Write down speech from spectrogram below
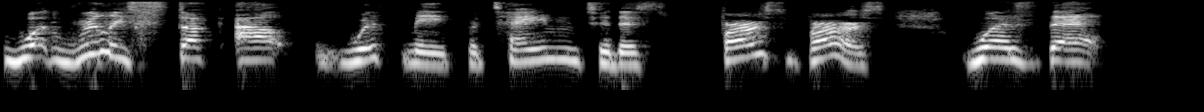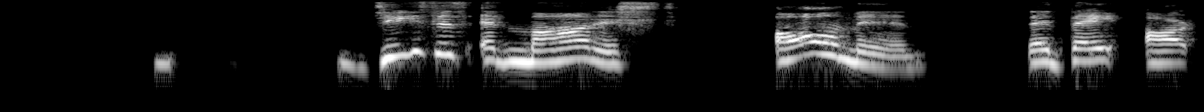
what really stuck out with me pertaining to this first verse was that Jesus admonished all men that they are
